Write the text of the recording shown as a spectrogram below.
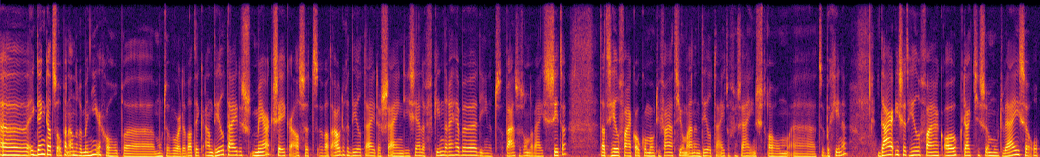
Uh, ik denk dat ze op een andere manier geholpen uh, moeten worden. Wat ik aan deeltijders merk, zeker als het wat oudere deeltijders zijn die zelf kinderen hebben, die in het basisonderwijs zitten. Dat is heel vaak ook een motivatie om aan een deeltijd of een zijinstroom uh, te beginnen. Daar is het heel vaak ook dat je ze moet wijzen op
